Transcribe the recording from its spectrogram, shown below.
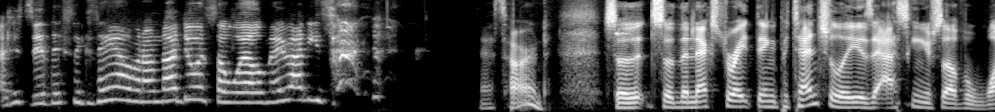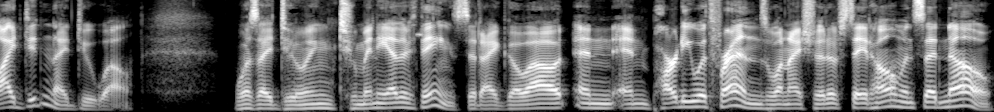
I just did this exam and I'm not doing so well. Maybe I need. To- That's hard. So, so the next right thing potentially is asking yourself, why didn't I do well? Was I doing too many other things? Did I go out and and party with friends when I should have stayed home and said no?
